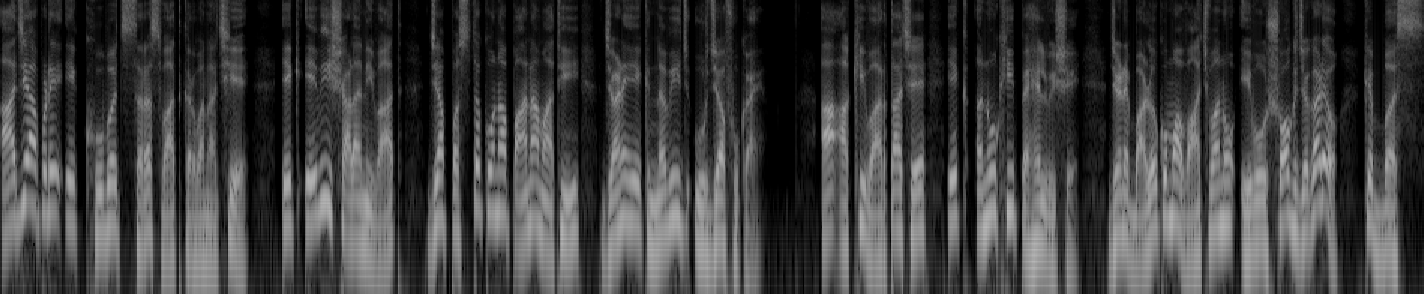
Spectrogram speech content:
આજે આપણે એક ખૂબ જ સરસ વાત કરવાના છીએ. એક એવી શાળાની વાત જ્યાં પુસ્તકોના પાનામાંથી જાણે એક નવી જ ઊર્જા ફૂંકાય. આ આખી વાર્તા છે એક અનોખી પહેલ વિશે, જેણે બાળકોમાં વાંચવાનો એવો શોખ જગાડ્યો કે બસ.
